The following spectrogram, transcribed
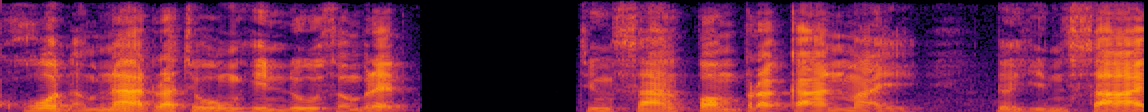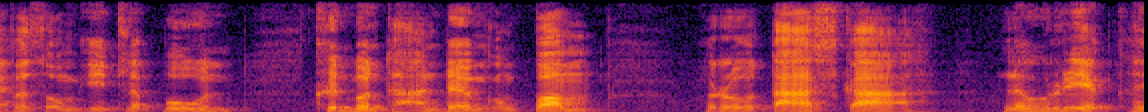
โค่นอำนาจราชวงศ์ฮินดูสำเร็จ จึงสร้างป้อมปราการใหม่ ด้วยหินทรายผสมอิฐและปูน ขึ้นบนฐานเดิมของป้อม โรตัสกา แล้วเรียกให้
